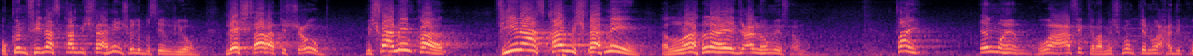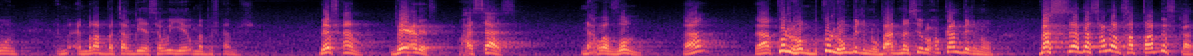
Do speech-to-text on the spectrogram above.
وكن في ناس قال مش فاهمين شو اللي بصير اليوم. ليش صارت الشعوب؟ مش فاهمين قال. في ناس قال مش فاهمين. الله لا يجعلهم يفهموا طيب المهم هو على فكرة مش ممكن واحد يكون مربى تربية سوية وما بفهمش. بيفهم وبيعرف وحساس. نحو الظلم ها؟ كلهم كلهم بيغنوا. بعد ما يصيروا حكام بيغنوا. بس بس عمر الخطاب بيفكر.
